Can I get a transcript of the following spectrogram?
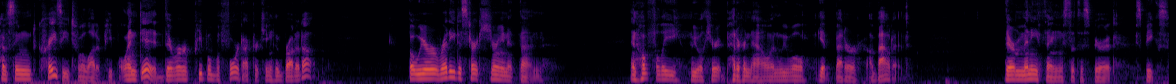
have seemed crazy to a lot of people and did. There were people before Dr. King who brought it up. But we were ready to start hearing it then. And hopefully we will hear it better now and we will get better about it. There are many things that the Spirit speaks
